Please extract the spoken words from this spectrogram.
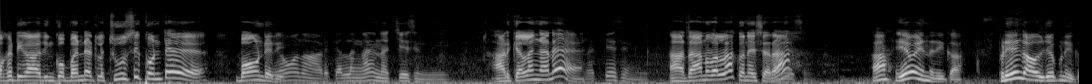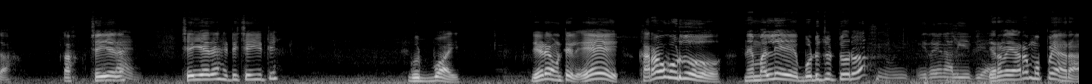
ఒకటి కాదు ఇంకో బండి అట్లా చూసి కొంటే బాగుండేది. ఆడికి వెళ్ళంగానే నచ్చేసింది. ఆడికి వెళ్ళంగానే నచ్చేసింది. దానివల్ల కొనేసారా ఏమైంది నీకా? ఇప్పుడు ఏం కావాలి చెప్పు నీకా? చెయ్యేదే చెయ్యేదే ఇటు చెయ్యి ఇటు. గుడ్ బాయ్ ఏడే ఉంటాయి. ఏ కరవకూడదు. నేను మళ్ళీ బొడ్డు చుట్టూరు ఇరవై నాలుగు ఏపీ ఇరవై ఆరా ముప్పై ఆరా?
